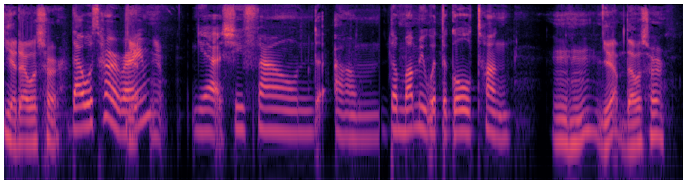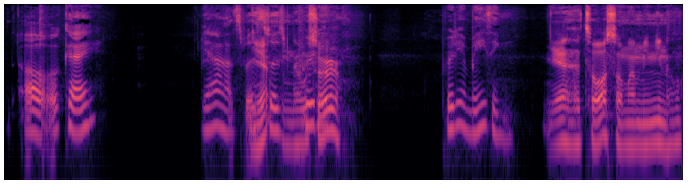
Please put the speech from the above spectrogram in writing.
Yeah, that was her. that was her, right? Yeah, Yeah, she found um the mummy with the gold tongue. yeah. hmm yeah that was her. Oh, okay. Yeah, it's, it's, yeah, it's that pretty, was her. pretty amazing. Yeah, that's awesome. I mean, you know,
